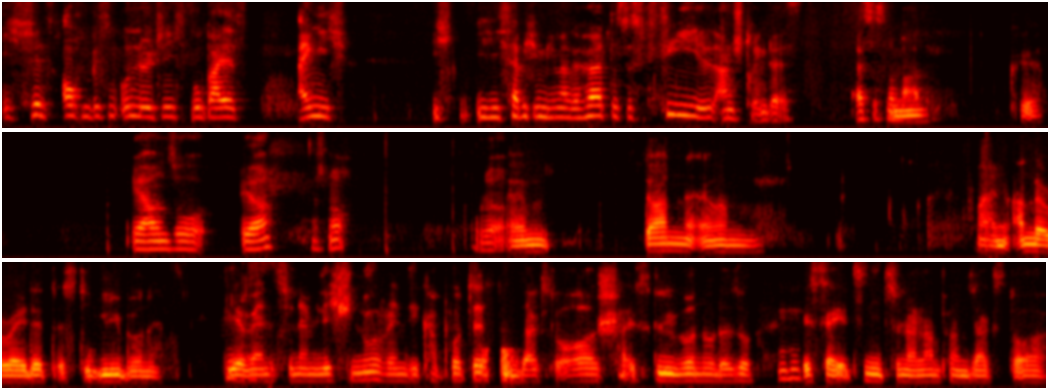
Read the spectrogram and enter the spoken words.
ich finde es auch ein bisschen unnötig, wobei es eigentlich, ich, ich habe ich irgendwie mal gehört, dass es viel anstrengender ist als das normale. Okay. Ja, und so, ja, was noch? Oder? Ähm, dann ähm, mein underrated ist die Glühbirne. Die Mhm. erwähnst du nämlich nur, wenn sie kaputt ist. Dann sagst du, oh, scheiß Glühbirne oder so. Mhm. Ist ja jetzt nie zu einer Lampe und sagst, oh,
